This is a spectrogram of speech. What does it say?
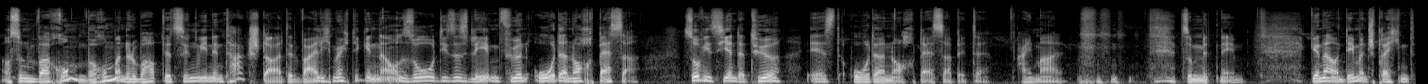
auch so ein Warum, warum man dann überhaupt jetzt irgendwie in den Tag startet, weil ich möchte genau so dieses Leben führen oder noch besser. So wie es hier in der Tür ist oder noch besser, bitte einmal zum Mitnehmen. Genau, dementsprechend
